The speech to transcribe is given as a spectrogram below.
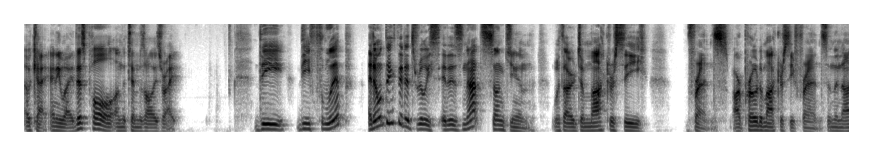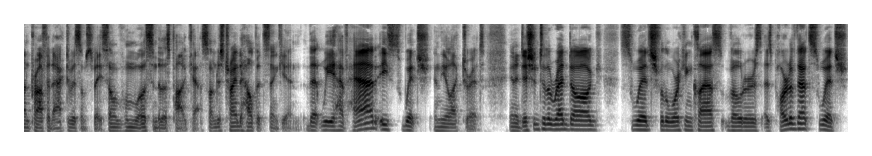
Okay, anyway, this poll on the Tim is always right. The the flip, I don't think that it's really it is not sunk in with our democracy friends, our pro democracy friends in the nonprofit activism space, some of whom listen to this podcast. So I'm just trying to help it sink in that we have had a switch in the electorate. In addition to the red dog switch for the working class voters, as part of that switch,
